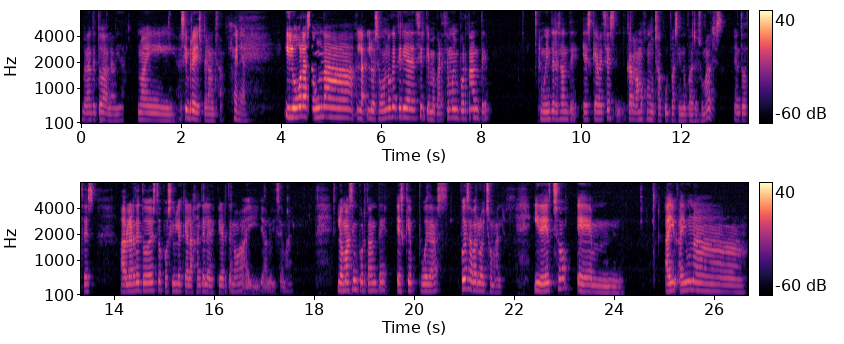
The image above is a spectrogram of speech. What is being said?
durante toda la vida. No hay, siempre hay esperanza. Genial. Y luego la segunda, lo segundo que quería decir que me parece muy importante muy interesante es que a veces cargamos con mucha culpa siendo padres o madres. Entonces, hablar de todo esto es posible que a la gente le despierte, ¿no? Ay, ya lo hice mal. Lo más importante es que puedas, puedes haberlo hecho mal. Y de hecho, em, hay, una,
